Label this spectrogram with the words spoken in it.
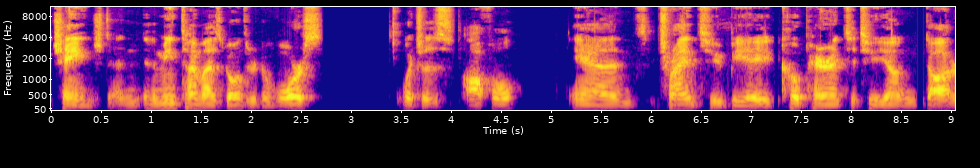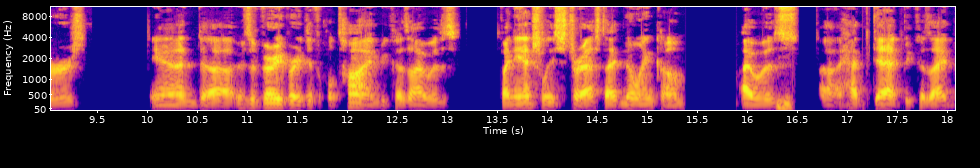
changed. And in the meantime, I was going through divorce, which was awful and trying to be a co-parent to two young daughters. And uh, it was a very very difficult time because i was financially stressed. I had no income. I was mm-hmm. uh, had debt because i'd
